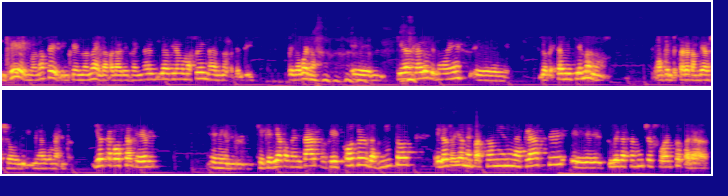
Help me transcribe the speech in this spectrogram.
ingenuo, no sé, ingenuo no es la palabra ingenuo, diga como suena, me arrepentí. Pero bueno, eh, queda claro que no es eh, lo que están diciendo, no. Tengo que empezar a cambiar yo mi, argumento. Y otra cosa que, eh, que quería comentar, porque es otro de los mitos, el otro día me pasó a mí en una clase, tuve que hacer mucho esfuerzo para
